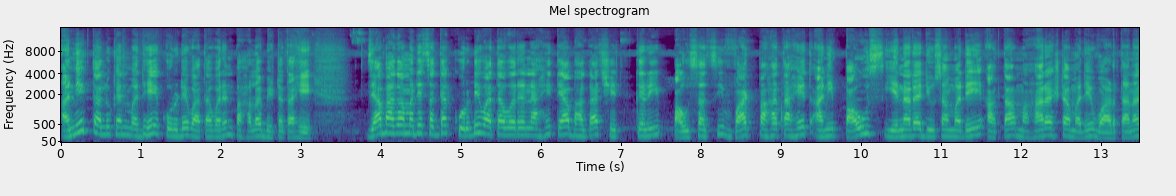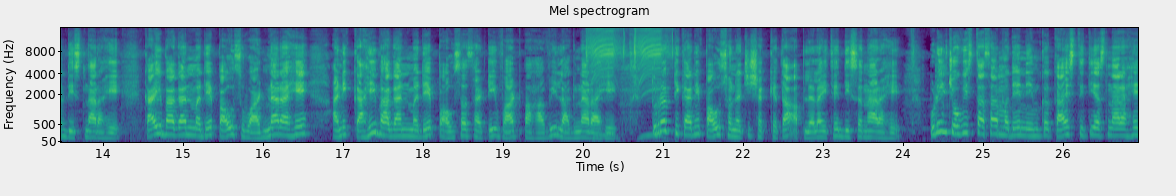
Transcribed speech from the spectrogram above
अनेक तालुक्यांमध्ये कोरडे वातावरण पाहायला भेटत आहे. ज्या भागामध्ये सध्या कोरडे वातावरण आहे त्या भागात शेत शेतकरी पावसाची वाट पाहत आहेत आणि पाऊस येणाऱ्या दिवसामध्ये आता महाराष्ट्रामध्ये वाढताना दिसणार आहे. काही भागांमध्ये पाऊस वाढणार आहे आणि काही भागांमध्ये पावसासाठी वाट पाहावी लागणार आहे. तुरळक ठिकाणी पाऊस होण्याची शक्यता आपल्याला इथे दिसणार आहे. पुढील चोवीस तासामध्ये नेमकं काय स्थिती असणार आहे?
